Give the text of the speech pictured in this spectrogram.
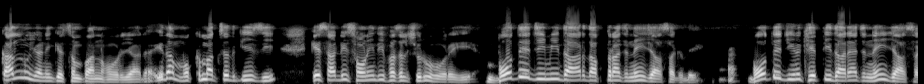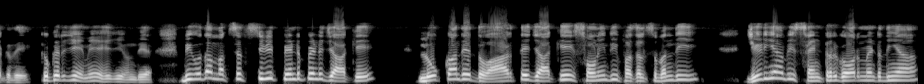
ਕੱਲ ਨੂੰ ਯਾਨੀ ਕਿ ਸੰਪੰਨ ਹੋ ਜਾ ਰਿਹਾ। ਇਹਦਾ ਮੁੱਖ ਮਕਸਦ ਕੀ ਸੀ? ਕਿ ਸਾਡੀ ਸੌਣੀ ਦੀ ਫਸਲ ਸ਼ੁਰੂ ਹੋ ਰਹੀ ਹੈ। ਬਹੁਤੇ ਜ਼ਿਮੀਂਦਾਰ ਦਫ਼ਤਰਾਂ 'ਚ ਨਹੀਂ ਜਾ ਸਕਦੇ। ਬਹੁਤੇ ਜੀਨ ਖੇਤੀਦਾਰਿਆਂ 'ਚ ਨਹੀਂ ਜਾ ਸਕਦੇ, ਕਿਉਂਕਿ ਰੁਝੇਵੇਂ ਇਹੋ ਜਿਹੇ ਹੁੰਦੇ ਆ। ਵੀ ਉਹਦਾ ਮਕਸਦ ਸੀ ਵੀ ਪਿੰਡ-ਪਿੰਡ ਜਾ ਕੇ, ਲੋਕਾਂ ਦੇ ਦੁਆਰ ਤੇ ਜਾ ਕੇ ਸੌਣੀ ਦੀ ਫਸਲ ਸੰਬੰਧੀ ਜਿਹੜੀਆਂ ਵੀ ਸੈਂਟਰ ਗਵਰਨਮੈਂਟ ਦੀਆਂ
